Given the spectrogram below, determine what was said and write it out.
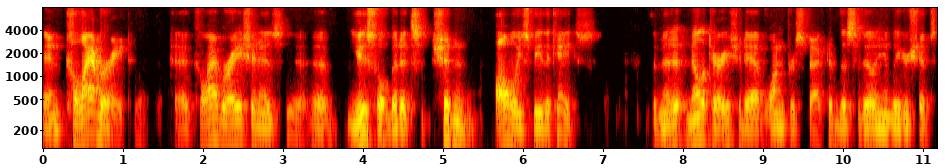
and collaborate. Uh, collaboration is uh, useful, but it shouldn't always be the case. The military should have one perspective, the civilian leadership's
